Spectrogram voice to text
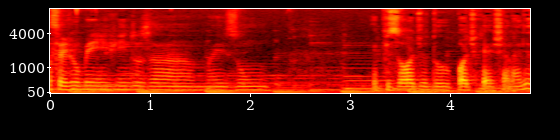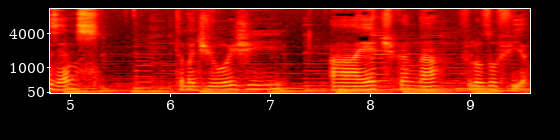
sejam bem-vindos a mais um episódio do podcast Analisemos. O tema de hoje, a ética na filosofia.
